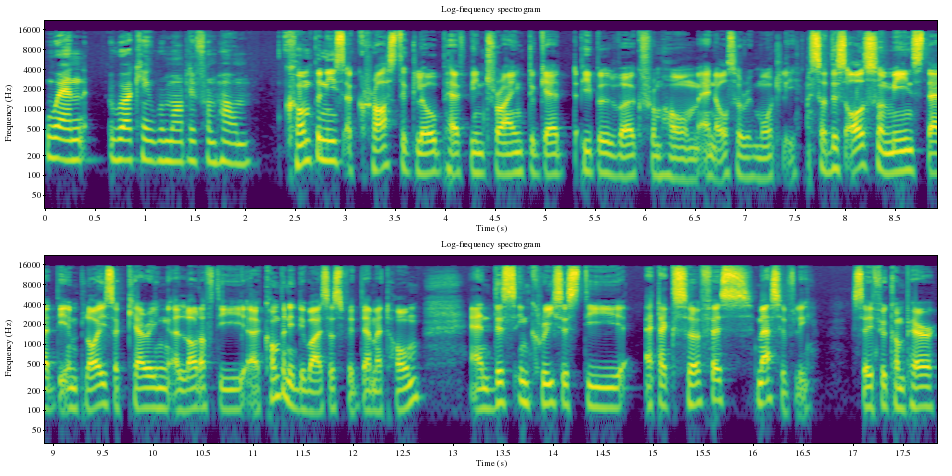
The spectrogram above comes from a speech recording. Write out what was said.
when working remotely from home? Companies across the globe have been trying to get people work from home and also remotely. So this also means that the employees are carrying a lot of the uh, company devices with them at home, and this increases the attack surface massively. So if you compare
